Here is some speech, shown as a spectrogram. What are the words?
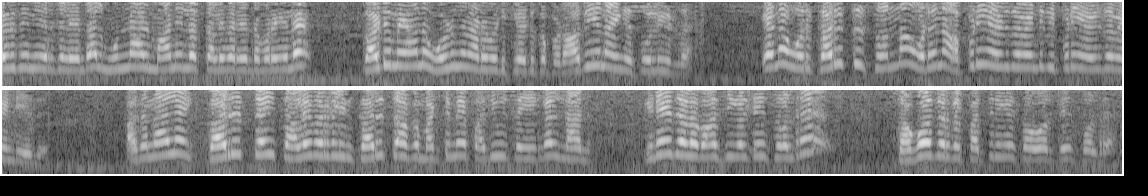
எழுதினீர்கள் என்றால் முன்னாள் மாநில தலைவர் என்ற முறையில கடுமையான ஒழுங்கு நடவடிக்கை எடுக்கப்படும். அதையும் நான் இங்க சொல்லிடுறேன். ஏன்னா ஒரு கருத்து சொன்னா உடனே அப்படியே எழுத வேண்டியது இப்படியும் எழுத வேண்டியது. அதனால கருத்தை தலைவர்களின் கருத்தாக மட்டுமே பதிவு செய்யுங்கள். நான் இணையதள வாசிகள்கிட்டையும் சொல்றேன் சகோதரர்கள் பத்திரிகை சகோதரர்கிட்டையும் சொல்றேன்.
